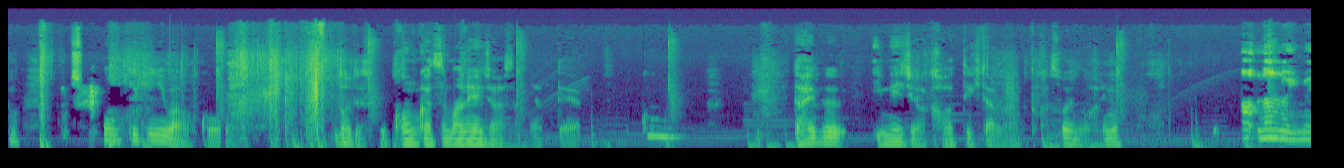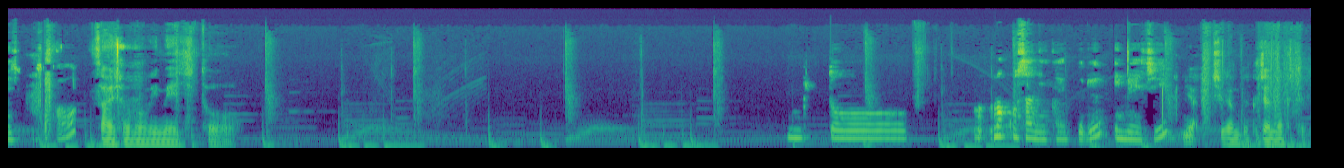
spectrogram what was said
でも、一般的には、こう、どうです婚活マネージャーさんやって、こうだいぶイメージが変わってきたなとか、そういうのはあります？あ、何のイメージですか？最初のイメージと、うんと、ままこさんに対するイメージ？いや、違う、僕じゃなくても、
